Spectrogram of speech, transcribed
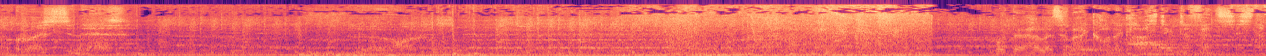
The question is, who? What the hell is an iconoclastic defense system?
